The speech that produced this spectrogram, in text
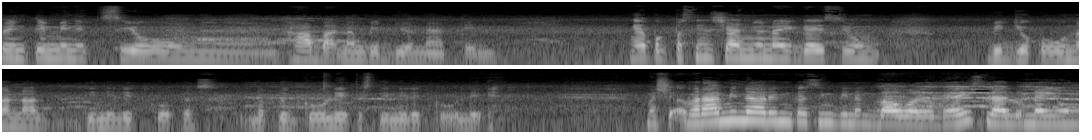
20 minutes yung haba ng video natin. Nga pagpasensyahan nyo na guys yung video ko una na dinilit ko tapos in-upload ko ulit tapos dinilit ko ulit. Masya marami na rin kasing pinagbawal guys lalo na yung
